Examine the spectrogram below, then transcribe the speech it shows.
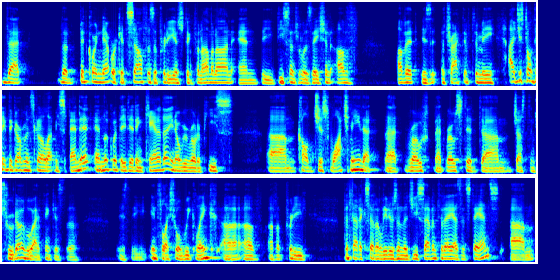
that the Bitcoin network itself is a pretty interesting phenomenon, and the decentralization of of it is attractive to me. I just don't think the government's going to let me spend it. And look what they did in Canada. You know, we wrote a piece um, called "Just Watch Me" that that that roasted um, Justin Trudeau, who I think is the is the intellectual weak link uh, of of a pretty pathetic set of leaders in the G7 today, as it stands. Um,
